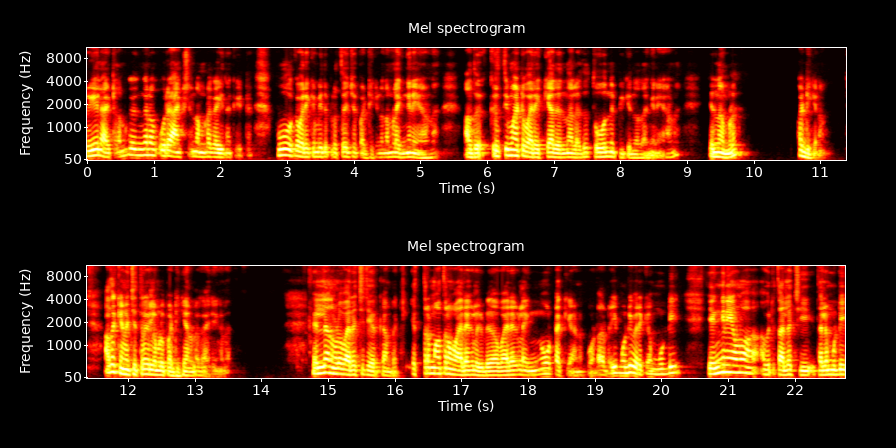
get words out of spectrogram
റിയൽ ആയിട്ട് നമുക്ക് ഇങ്ങനെ ഒരു ആക്ഷൻ നമ്മുടെ കയ്യിൽ നിന്നൊക്കെ ഇട്ട് പൂവൊക്കെ വരയ്ക്കുമ്പോൾ ഇത് പ്രത്യേകിച്ച് പഠിക്കണം. നമ്മൾ എങ്ങനെയാണ് അത് കൃത്യമായിട്ട് വരയ്ക്കാതെ എന്നാൽ അത് തോന്നിപ്പിക്കുന്നത് എങ്ങനെയാണ് എന്ന് നമ്മൾ പഠിക്കണം. അതൊക്കെയാണ് ചിത്രകല നമ്മൾ പഠിക്കാനുള്ള കാര്യങ്ങൾ. എല്ലാം നമ്മൾ വരച്ച് ചേർക്കാൻ പറ്റും. എത്രമാത്രം വരകൾ ഇടുക വരകൾ എങ്ങോട്ടൊക്കെയാണ് പോകേണ്ടത്? ഈ മുടി വരയ്ക്കുക മുടി എങ്ങനെയാണോ അവർ തല ചീ തലമുടി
